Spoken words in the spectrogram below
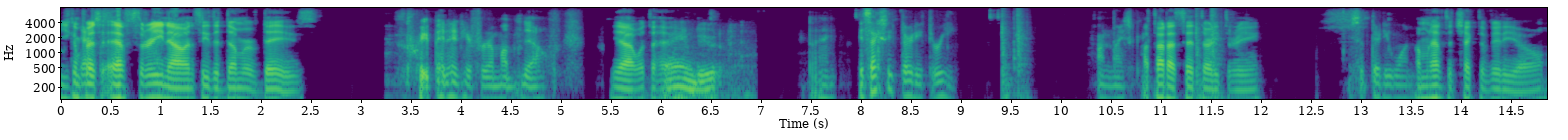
You can press F3 now and see the number of days. We've been in here for a month now. Yeah, what the heck? Damn, dude. Dang. It's actually 33 on my screen. I thought I said 33. It's at 31. I'm gonna have to check the video.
